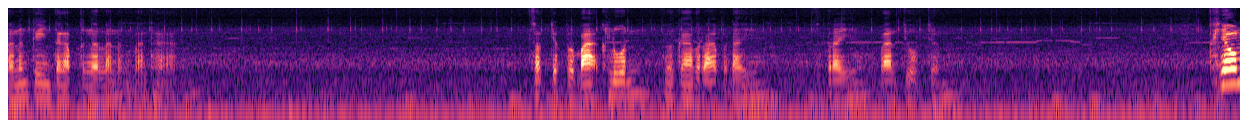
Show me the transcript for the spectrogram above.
អានឹងគេតងាប់តងិលអានឹងបានថាសុខចិត្តពិបាកខ្លួនធ្វើការបរាបដីស្ត្រីបានជួបចឹងខ្ញុំ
